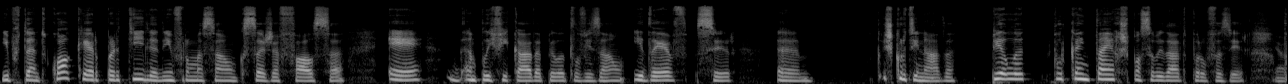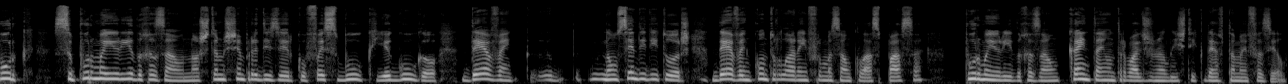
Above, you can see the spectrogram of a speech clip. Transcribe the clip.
e, portanto, qualquer partilha de informação que seja falsa é amplificada pela televisão e deve ser uh, escrutinada pela por quem tem responsabilidade para o fazer. Porque se por maioria de razão nós estamos sempre a dizer que o Facebook e a Google devem, não sendo editores, devem controlar a informação que lá se passa, por maioria de razão, quem tem um trabalho jornalístico deve também fazê-lo.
